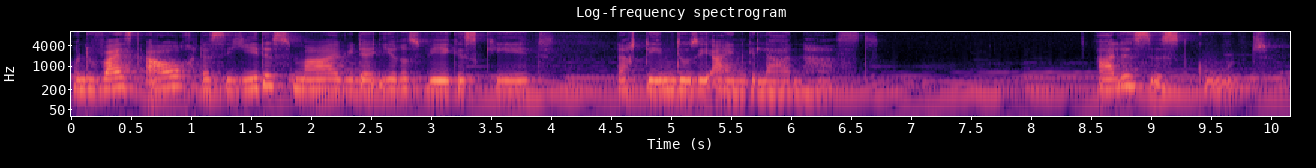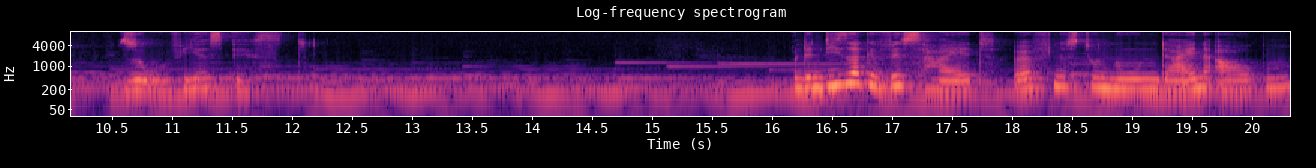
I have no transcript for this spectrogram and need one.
Und du weißt auch, dass sie jedes Mal wieder ihres Weges geht, nachdem du sie eingeladen hast. Alles ist gut, so wie es ist. Und in dieser Gewissheit öffnest du nun deine Augen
